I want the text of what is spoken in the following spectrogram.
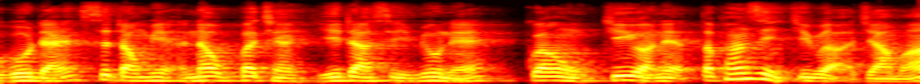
ပဲခူးတိုင်းစစ်တောင်မြစ်အနောက်ဘက်ခြမ်းရေတာစီမြို့နယ်ကွမ်းအောင်ကြီးရွာနဲ့တဖန်းစင်ကြီးရွာအကြားမှာ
